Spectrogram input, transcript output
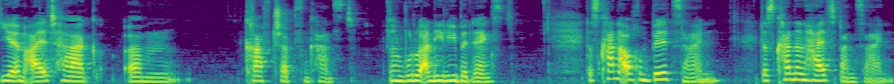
dir im Alltag ähm, Kraft schöpfen kannst und wo du an die Liebe denkst. Das kann auch ein Bild sein, das kann ein Halsband sein,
